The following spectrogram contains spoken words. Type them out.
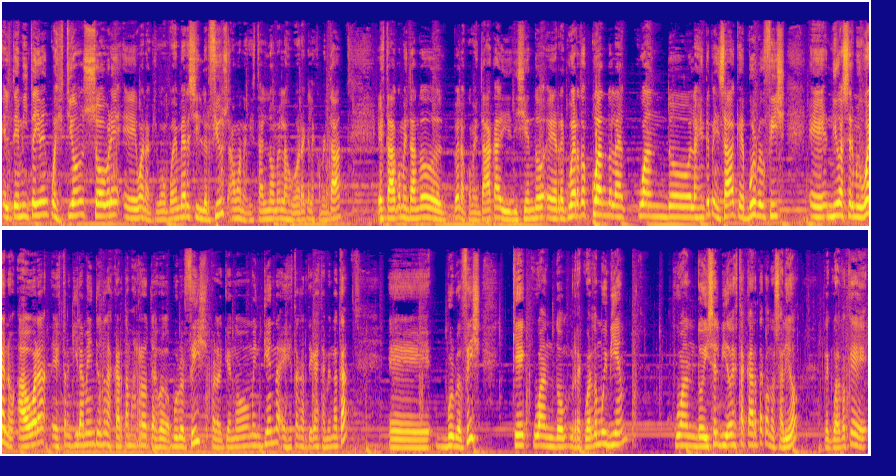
el temita iba en cuestión sobre, eh, bueno, aquí como pueden ver, Silverfuse. Ah, bueno, aquí está el nombre de la jugadora que les comentaba. Estaba comentando, bueno, comentaba acá diciendo, eh, recuerdo cuando la, cuando la gente pensaba que Burblefish eh, no iba a ser muy bueno. Ahora es tranquilamente una de las cartas más rotas del juego. Burblefish, para el que no me entienda, es esta cartita que están viendo acá. Eh, Burblefish, que cuando, recuerdo muy bien, cuando hice el video de esta carta, cuando salió, recuerdo que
